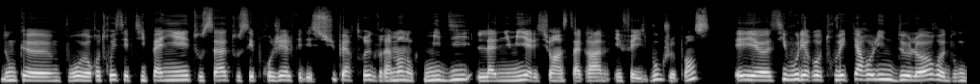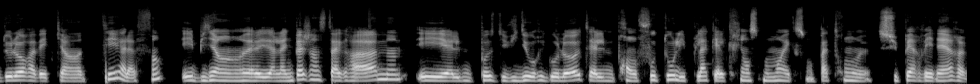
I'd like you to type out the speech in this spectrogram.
Donc, euh, pour retrouver ses petits paniers, tout ça, tous ses projets, elle fait des super trucs vraiment. Donc, Midi la nuit, elle est sur Instagram et Facebook, je pense. Et euh, si vous voulez retrouver Caroline Delors, donc Delors avec un T à la fin, eh bien, elle a une page Instagram et elle poste des vidéos rigolotes. Elle prend en photo les plats qu'elle crée en ce moment avec son patron euh, super vénère.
